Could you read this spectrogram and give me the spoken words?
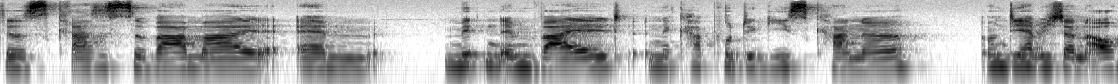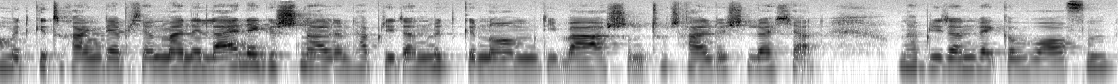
Das krasseste war mal ähm, mitten im Wald eine kaputte Gießkanne und die habe ich dann auch mitgetragen. Die habe ich an meine Leine geschnallt und habe die dann mitgenommen. Die war schon total durchlöchert und habe die dann weggeworfen.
